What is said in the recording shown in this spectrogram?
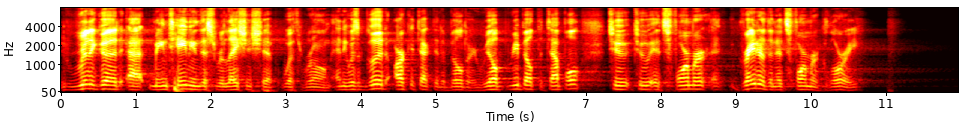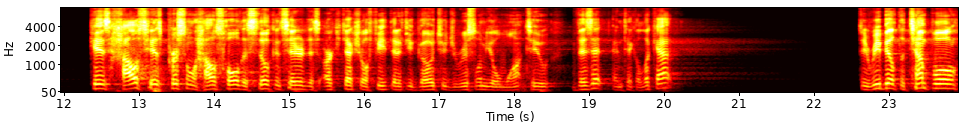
Really good at maintaining this relationship with Rome. And he was a good architect and a builder. He re- rebuilt the temple to, to its former, greater than its former glory. His house, his personal household, is still considered this architectural feat that if you go to Jerusalem, you'll want to visit and take a look at. So he rebuilt the temple,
